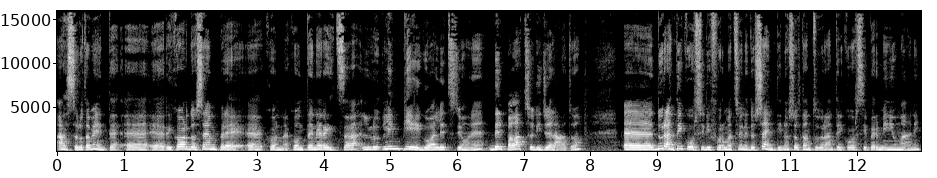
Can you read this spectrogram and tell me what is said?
Assolutamente, eh, eh, ricordo sempre eh, con, con, tenerezza l'impiego a lezione del palazzo di gelato eh, durante i corsi di formazione docenti, non soltanto durante i corsi per mini umani.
